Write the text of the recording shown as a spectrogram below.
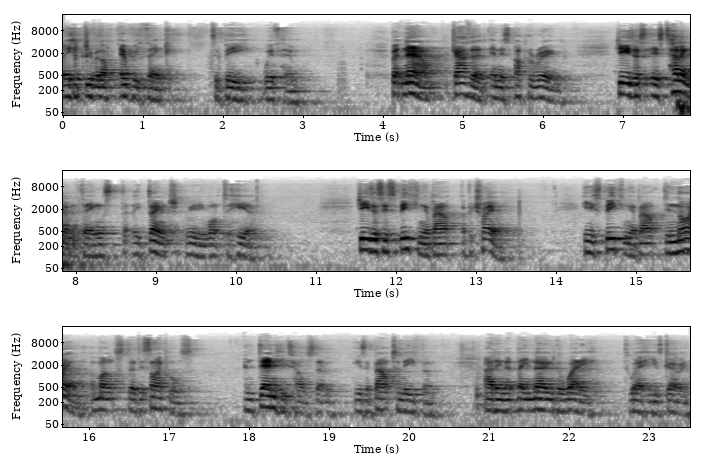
They have given up everything to be with him. But now, gathered in this upper room, Jesus is telling them things that they don't really want to hear. Jesus is speaking about a betrayal. He is speaking about denial amongst the disciples. And then he tells them he is about to leave them, adding that they know the way to where he is going.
